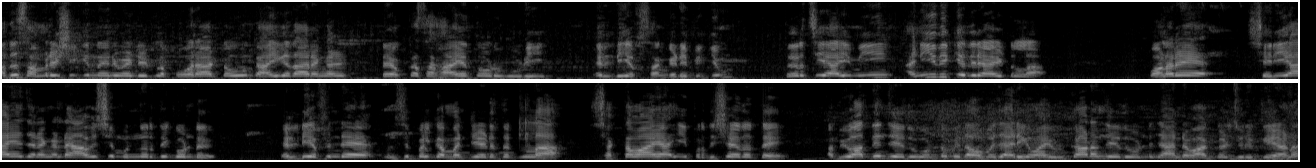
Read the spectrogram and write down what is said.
അത് സംരക്ഷിക്കുന്നതിന് വേണ്ടിയിട്ടുള്ള പോരാട്ടവും കായിക താരങ്ങളുടെ ഒക്കെ സഹായത്തോടു കൂടി എൽ ഡി എഫ് സംഘടിപ്പിക്കും. തീർച്ചയായും ഈ അനീതിക്കെതിരായിട്ടുള്ള വളരെ ശരിയായ ജനങ്ങളുടെ ആവശ്യം മുൻനിർത്തിക്കൊണ്ട് എൽ ഡി എഫിന്റെ മുനിസിപ്പൽ കമ്മിറ്റി എടുത്തിട്ടുള്ള ശക്തമായ ഈ പ്രതിഷേധത്തെ അഭിവാദ്യം ചെയ്തുകൊണ്ടും ഇത് ഔപചാരികമായി ഉദ്ഘാടനം ചെയ്തുകൊണ്ടും ഞാൻ എന്റെ വാക്കുകൾ ചുരുക്കുകയാണ്.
